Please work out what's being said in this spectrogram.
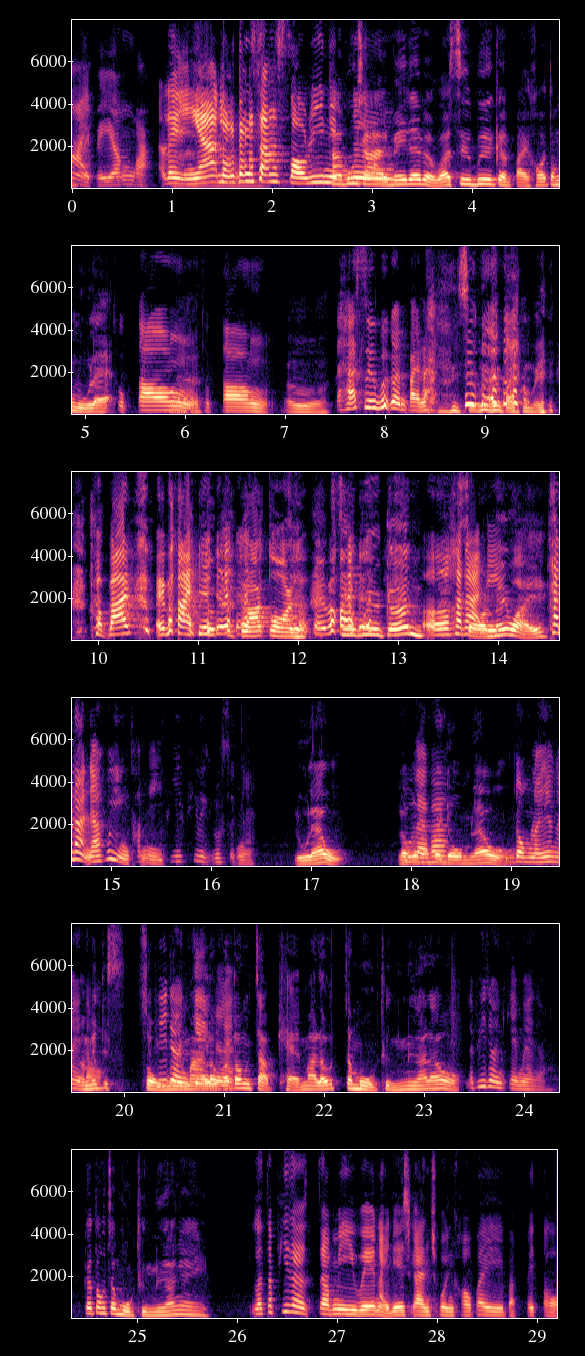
หายไปยังวะอะไรอย่างเงี้ยเราก็ต้องสร้างสตอรี่นิดนึงถ้าผู้ชายไม่ได้แบบว่าซื่อบื้อเกินไปเขาต้องรู้แล้วถูกต้องนะ ถูกต้อง เออ แต่ถ้าซื้อบื้อเกินไปล่ะ ซื่อบื้อเกินไปทำไมกลับบ้านบายบายลาก่อนบ๊ายบายซื่อบื้อเกินเออขนาสดอนนี้ไม่ไหว ขนาดเนี้ยผู้หญิงทำอย่างนี้พี่พี่วิกรู้สึกไง รู้แล้ว เรารู้ก็แล้ต้วองไปปะ ดมแล้วดมแล้วยังไงมันต่ไม่อ ได้ส่งพี่เดิมือนมาเกมเราเลยก็นะต้องจับแขนมาแล้วจมูกถึงเนื้อแล้ว แล้วพี่เดินเกมไงต่อก็ต้องจมูกถึงเนื้อไง แล้วจะพี่จะจะมีเวไหนในการชวนเขาไปแบบไปต่อ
